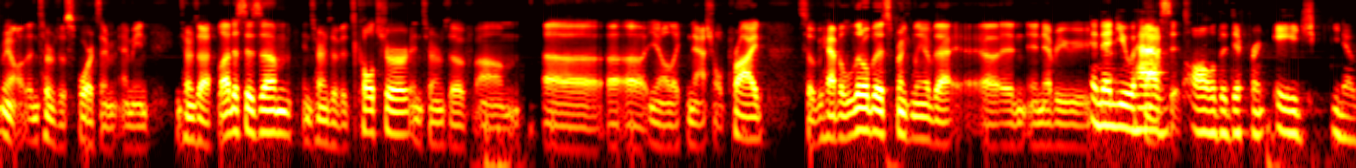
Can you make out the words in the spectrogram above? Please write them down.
you know in terms of sports. I mean, in terms of athleticism, in terms of its culture, in terms of um, uh, uh, uh, you know like national pride. So we have a little bit of sprinkling of that uh, in, in every and then you have facet. all the different age you know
